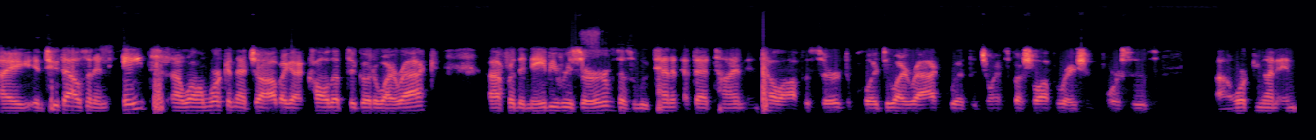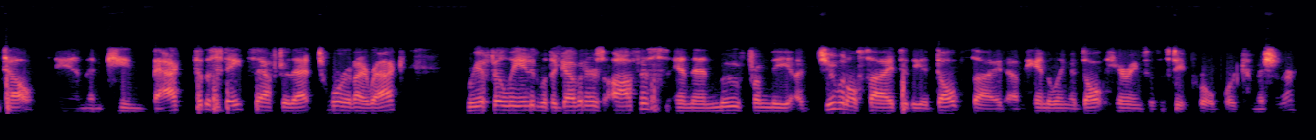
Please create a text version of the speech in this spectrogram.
I, in 2008, uh, while I'm working that job, I got called up to go to Iraq uh, for the Navy Reserves as a lieutenant at that time, intel officer, deployed to Iraq with the Joint Special Operation Forces, uh, working on intel, and then came back to the States after that tour in Iraq, reaffiliated with the governor's office, and then moved from the uh, juvenile side to the adult side, of handling adult hearings as a state parole board commissioner.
